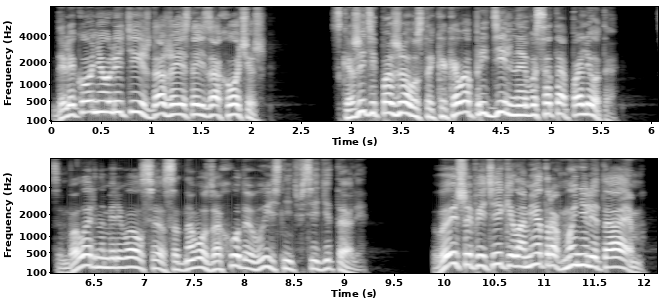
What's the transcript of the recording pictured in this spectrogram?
Далеко не улетишь, даже если и захочешь. «Скажите, пожалуйста, какова предельная высота полета?» Цимбаларь намеревался с одного захода выяснить все детали. «Выше пяти километров мы не летаем», —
